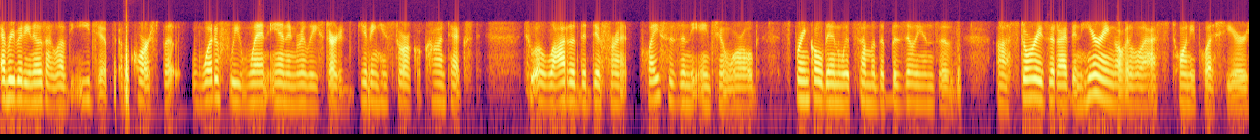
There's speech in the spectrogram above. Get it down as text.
everybody knows I loved Egypt, of course, but what if we went in and really started giving historical context to a lot of the different places in the ancient world, sprinkled in with some of the bazillions of uh, stories that I've been hearing over the last 20 plus years,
